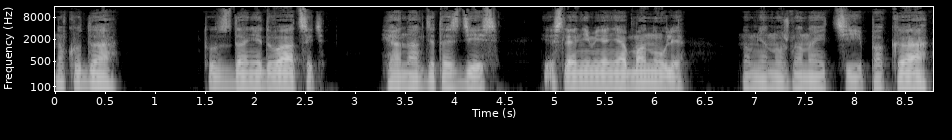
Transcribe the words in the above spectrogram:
Но куда? Тут зданий двадцать, и она где-то здесь, если они меня не обманули. Но мне нужно найти, пока...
